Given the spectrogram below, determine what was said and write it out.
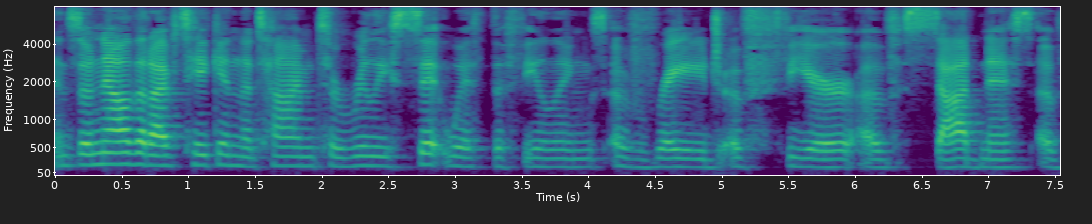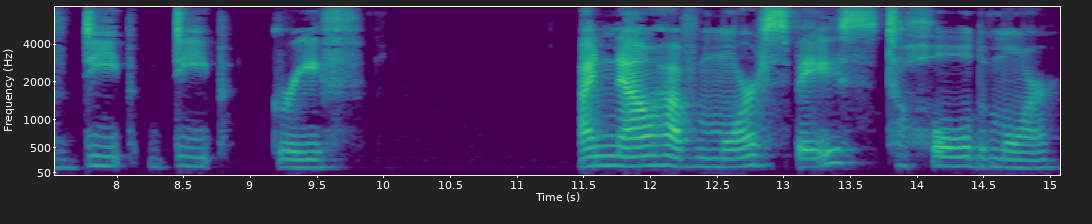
And so now that I've taken the time to really sit with the feelings of rage, of fear, of sadness, of deep, deep grief, I now have more space to hold more.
